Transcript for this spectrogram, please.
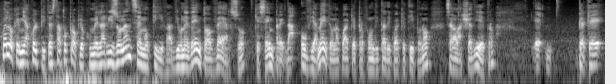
Quello che mi ha colpito è stato proprio come la risonanza emotiva di un evento avverso, che sempre dà ovviamente una qualche profondità di qualche tipo, no? se la lascia dietro, eh, perché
